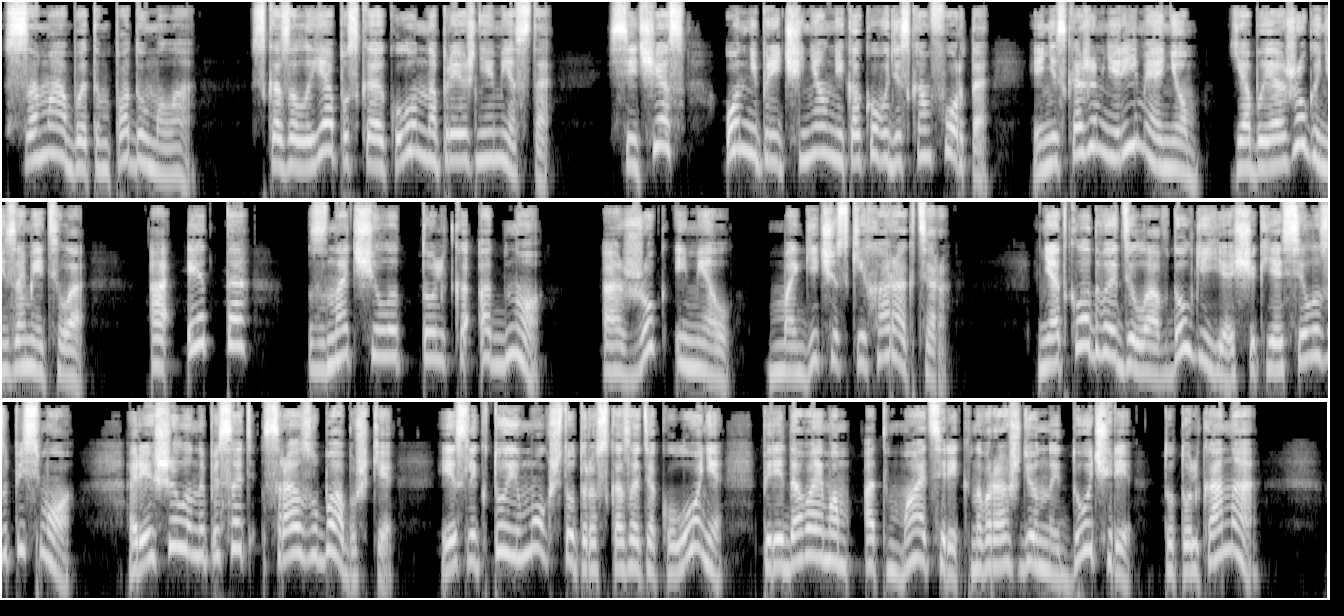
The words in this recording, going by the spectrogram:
«Сама об этом подумала», — сказала я, опуская кулон на прежнее место. «Сейчас он не причинял никакого дискомфорта, и не скажи мне Риме о нем, я бы и ожога не заметила. А это значило только одно — ожог имел магический характер». Не откладывая дела в долгий ящик, я села за письмо. Решила написать сразу бабушке. Если кто и мог что-то рассказать о кулоне, передаваемом от матери к новорожденной дочери, то только она.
